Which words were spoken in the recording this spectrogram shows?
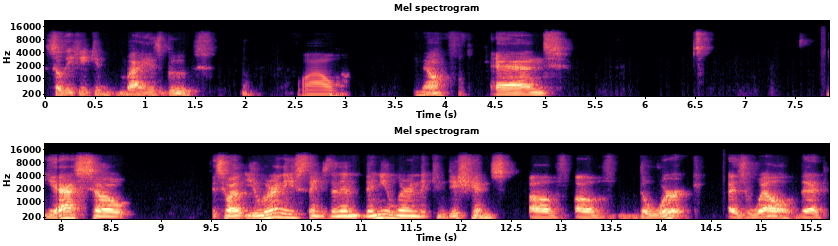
so that he could buy his booze. Wow. You know, and yeah, so so you learn these things, and then then you learn the conditions of of the work as well. That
